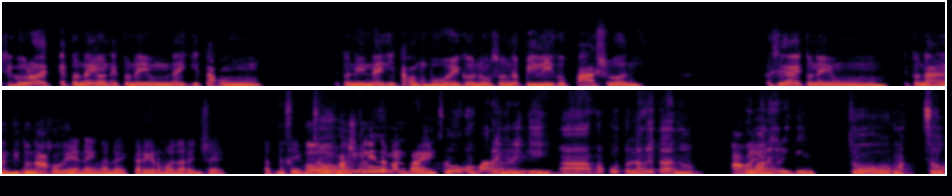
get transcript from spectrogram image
Siguro et, ito na 'yon, ito na yung nakikita kong ito na yung nakikita kong buhay ko no. So napili ko passion. Kasi nga ito na yung ito na, nandito Mm. na ako eh. Yan na yung ano eh, career mo na rin siya eh. At the same time. So, actually naman, pre. So, kung paring Ricky, ah, maputol lang kita, no? Kung Okay. paring Ricky, so, so,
